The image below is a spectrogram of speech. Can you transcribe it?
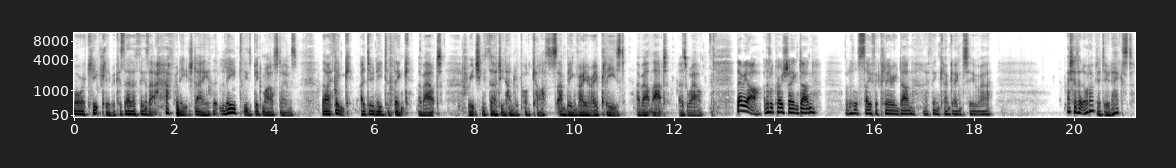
more acutely because they're the things that happen each day that lead to these big milestones. Though I think I do need to think about reaching 1300 podcasts and being very, very pleased about that as well. There we are, a little crocheting done, a little sofa clearing done. I think I'm going to uh, Actually, I don't know what I'm going to do next.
